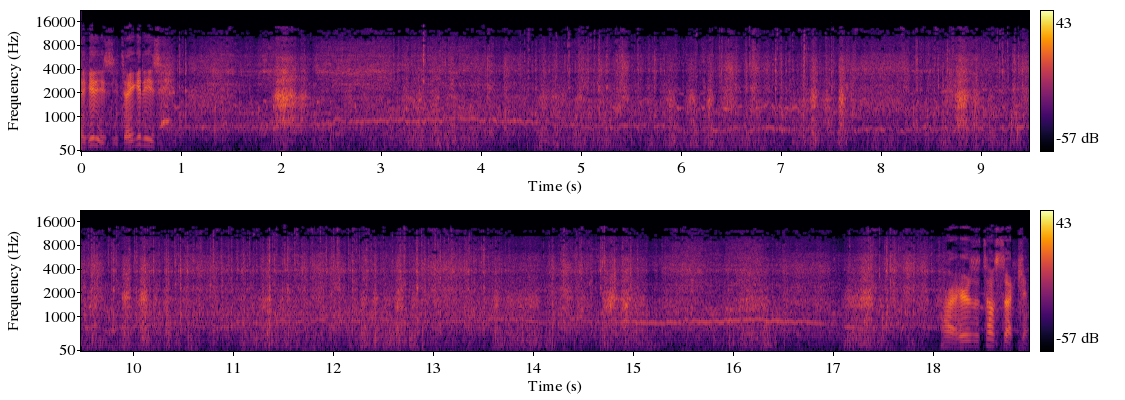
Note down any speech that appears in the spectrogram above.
Take it easy, take it easy. All right, here's a tough section.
